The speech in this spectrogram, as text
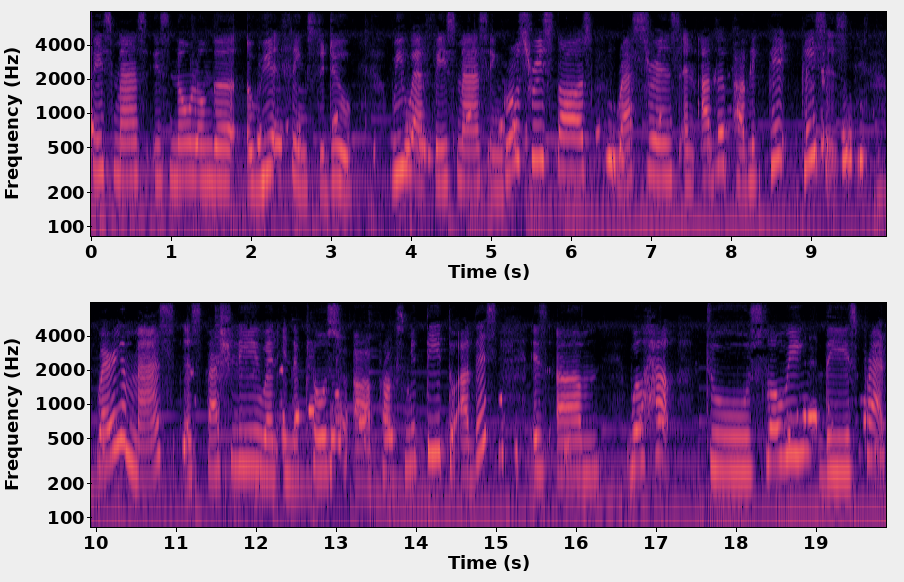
face mask is no longer a weird thing to do. We wear face masks in grocery stores, restaurants and other public pa- places. Wearing a mask, especially when in a close uh, proximity to others, is um, will help to slowing the spread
